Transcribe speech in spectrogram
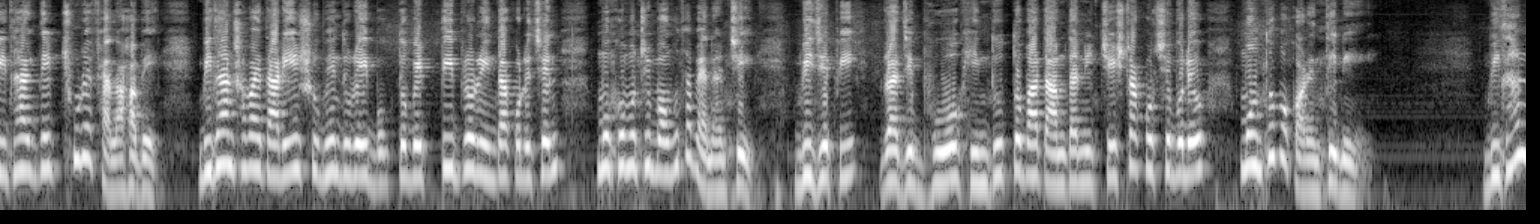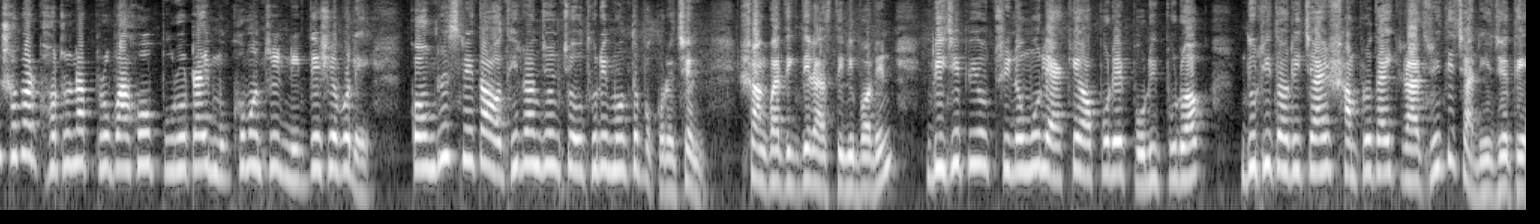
বিধায়কদের ছুঁড়ে ফেলা হবে। বিধানসভায় দাঁড়িয়ে শুভেন্দুর এই বক্তব্যের তীব্র নিন্দা করেছেন মুখ্যমন্ত্রী মমতা ব্যানার্জি। বিজেপি রাজ্যে ভুয়ো হিন্দুত্ববাদ আমদানির চেষ্টা করছে বলেও মন্তব্য করেন তিনি। বিধানসভার ঘটনা প্রবাহ পুরোটাই মুখ্যমন্ত্রীর নির্দেশে বলে কংগ্রেস নেতা অধীর রঞ্জন চৌধুরী মন্তব্য করেছেন। সাংবাদিকদের আজ তিনি বলেন, বিজেপি ও তৃণমূল একে অপরের পরিপূরক, দুটি দলই চায় সাম্প্রদায়িক রাজনীতি চালিয়ে যেতে।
